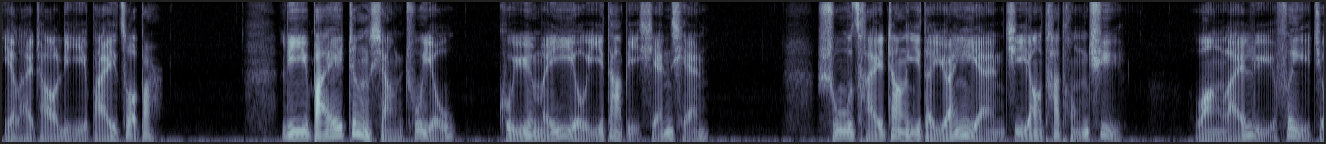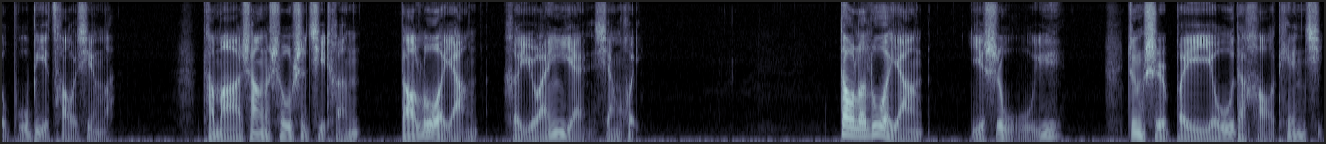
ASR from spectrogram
也来找李白作伴。李白正想出游，苦于没有一大笔闲钱。疏财仗义的袁衍既邀他同去，往来旅费就不必操心了。他马上收拾启程，到洛阳和袁衍相会。到了洛阳，已是五月，正是北游的好天气。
